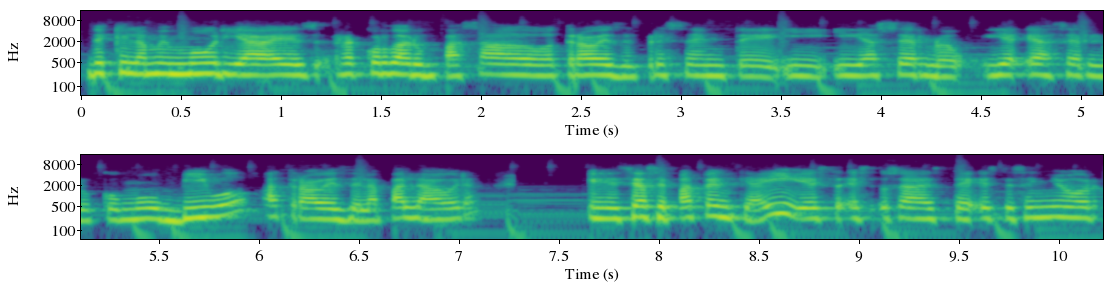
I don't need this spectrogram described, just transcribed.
de que la memoria es recordar un pasado a través del presente y, hacerlo, y hacerlo como vivo a través de la palabra, eh, se hace patente ahí, es, es, o sea, este, este señor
